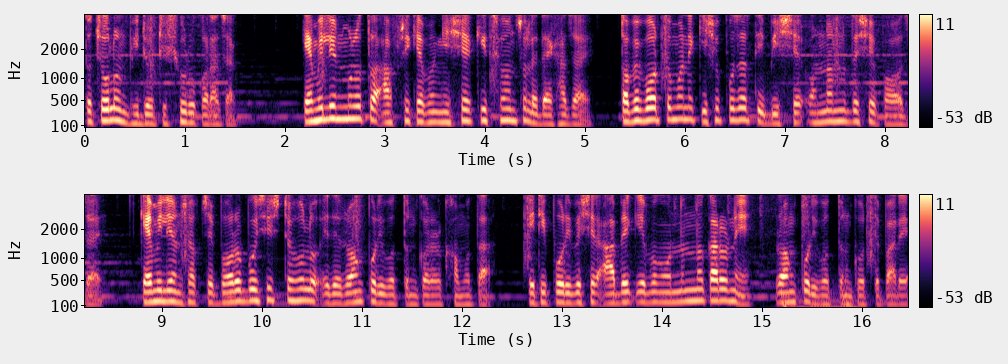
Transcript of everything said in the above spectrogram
তো চলুন ভিডিওটি শুরু করা যাক। ক্যামিলিয়ন মূলত আফ্রিকা এবং এশিয়ার কিছু অঞ্চলে দেখা যায়, তবে বর্তমানে কিছু প্রজাতি বিশ্বের অন্যান্য দেশে পাওয়া যায়। ক্যামিলিয়ন সবচেয়ে বড় বৈশিষ্ট্য হলো এদের রং পরিবর্তন করার ক্ষমতা। এটি পরিবেশের আবেগ এবং অন্যান্য কারণে রং পরিবর্তন করতে পারে।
